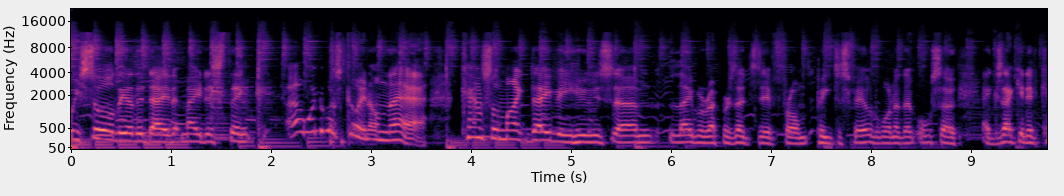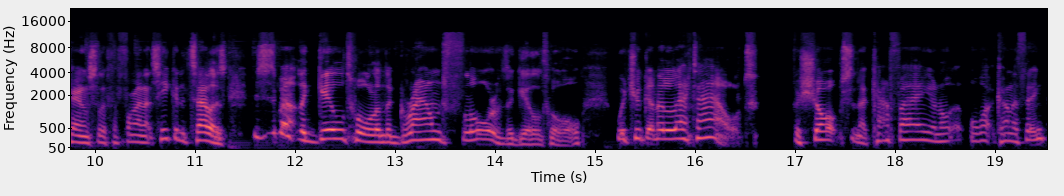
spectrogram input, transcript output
we saw the other day that made us think, I wonder what's going on there. Council Mike Davey, who's um, Labour representative from Petersfield, one of the also executive councillor for finance, he can tell us this is about the Guildhall and the ground floor of the Guildhall, which are going to let out for shops and a cafe and all, all that kind of thing.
